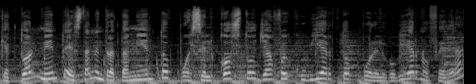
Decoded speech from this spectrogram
que actualmente están en tratamiento, pues el costo ya fue cubierto por el gobierno federal.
